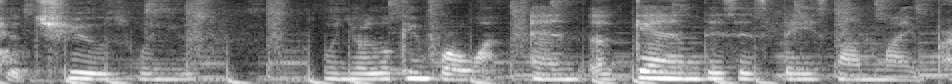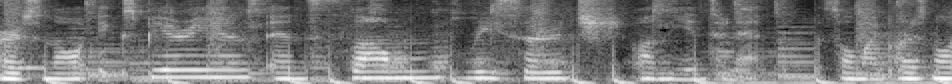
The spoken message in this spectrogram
should choose when you when you're looking for one. And again, this is based on my personal experience and some research on the internet. So my personal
